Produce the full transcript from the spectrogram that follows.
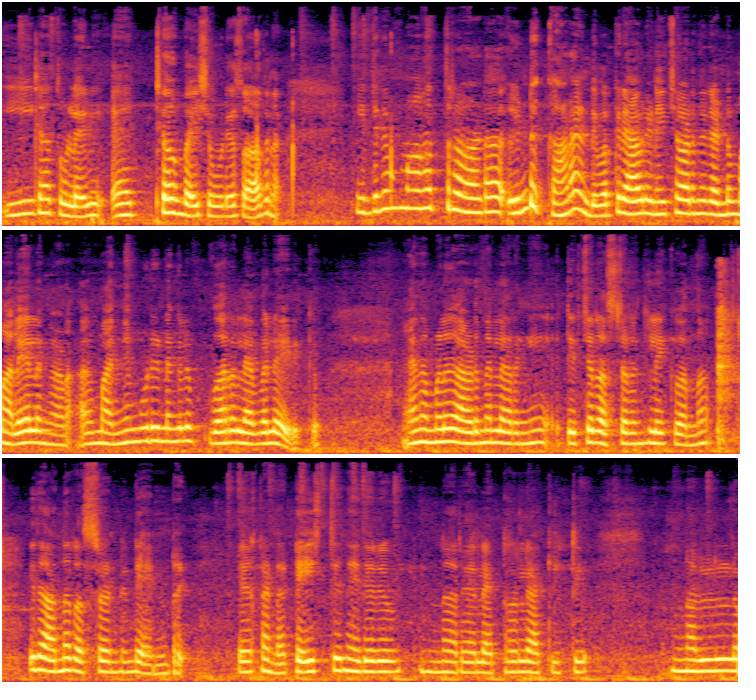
ഈലാത്തുള്ളയിൽ ഏറ്റവും പൈസ കൂടിയ സാധനം. ഇതിനും മാത്രം അവിടെ ഉണ്ട് കാണാനുണ്ട്. ഇവർക്ക് രാവിലെ എണീച്ച പാടുന്ന രണ്ട് മലയെല്ലാം കാണാം. അത് മഞ്ഞും കൂടി ഉണ്ടെങ്കിൽ വേറെ ലെവലായിരിക്കും അങ്ങനെ നമ്മൾ അവിടെ നിന്നെല്ലാം ഇറങ്ങി തിരിച്ച് റെസ്റ്റോറന്റിലേക്ക് വന്ന് ഇതാണ് റെസ്റ്റോറന്റിന്റെ എൻട്രി കണ്ട? ടേസ്റ്റ് എന്ന് ഇതൊരു എന്താ പറയുക ലെറ്ററിലാക്കിയിട്ട് നല്ല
